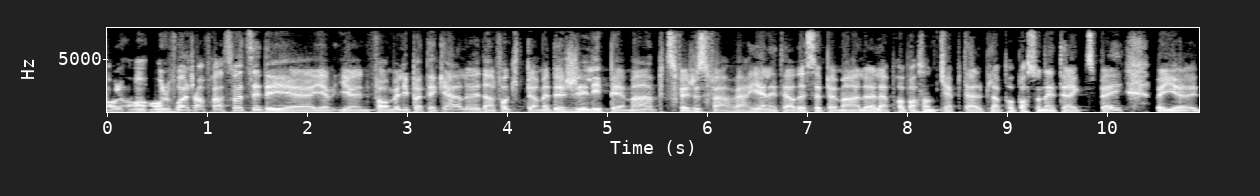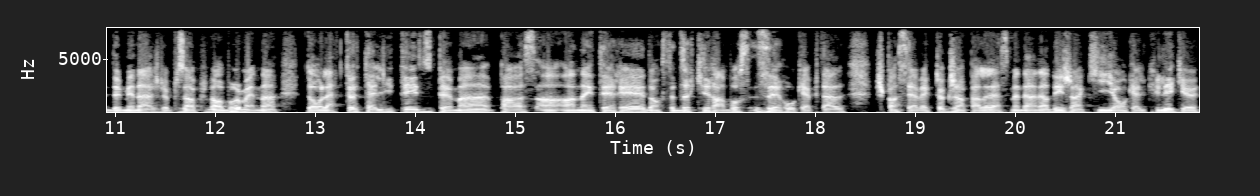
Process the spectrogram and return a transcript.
on, le voit, Jean-François. Tu sais, il euh, y, a, une formule hypothécaire là, dans le fond qui te permet de geler les paiements, puis tu fais juste faire varier à l'intérieur de ce paiement-là la proportion de capital puis la proportion d'intérêt que tu payes. Ben il y a des ménages de plus en plus nombreux maintenant dont la totalité du paiement passe en, intérêt, donc c'est-à-dire qu'ils remboursent zéro capital. Je c'est avec toi que j'en parlais la semaine dernière, des gens qui ont calculé que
